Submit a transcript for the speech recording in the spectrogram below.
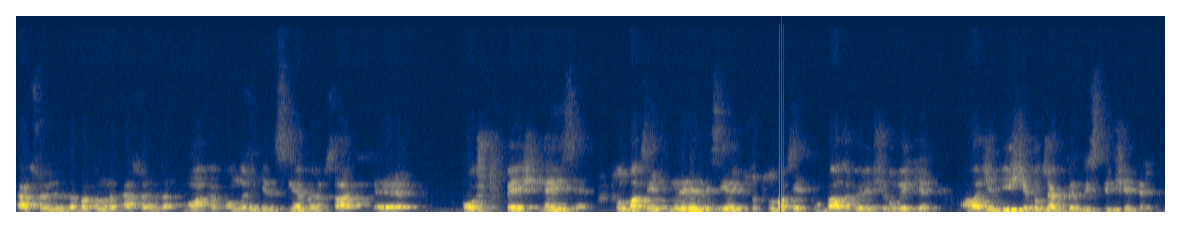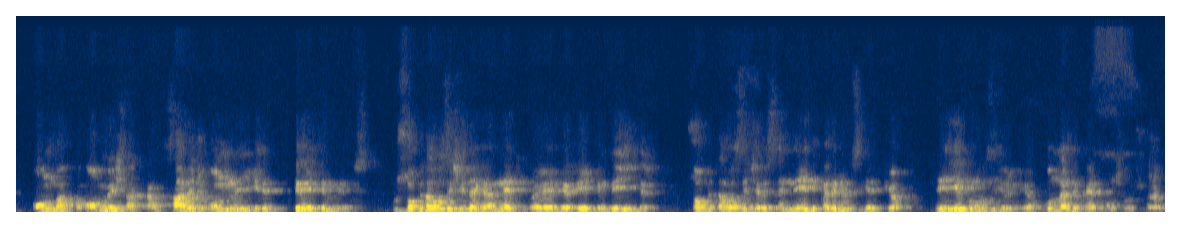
personelimiz var, bakım olarak personelimiz var. Muhakkak onların gezisini yaparım. Saat e, boş 5 neyse. Toolbox eğitimleri verilmesi gerekiyorsa toolbox eğitimi. Bazen böyle bir şey oluyor ki acil bir iş yapılacaktır, riskli bir şeydir. 10 dakika, 15 dakika sadece onunla ilgili bir eğitim veririz. Bu sohbet havası içinde gelen net e, bir eğitim değildir. Sohbet havası içerisinde neye dikkat edilmesi gerekiyor, neyi yapılması gerekiyor, bunlara dikkat etmeye çalışıyorum.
